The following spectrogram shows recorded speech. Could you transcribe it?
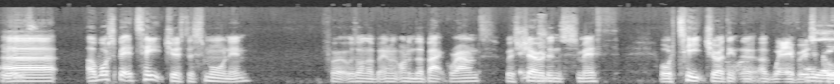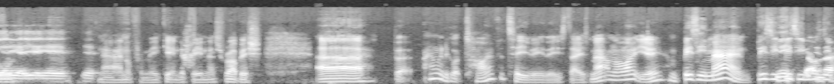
He is. Uh, I watched a bit of Teachers this morning. For it was on the on in the background with Sheridan Smith or Teacher, I think, that, uh, whatever it's yeah, called. yeah, yeah, yeah, yeah, yeah. Nah, not for me. Get in the bin. That's rubbish. Uh, but I haven't really got time for TV these days, Matt. I'm not like you. I'm a busy man. Busy, You busy, to busy. the,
